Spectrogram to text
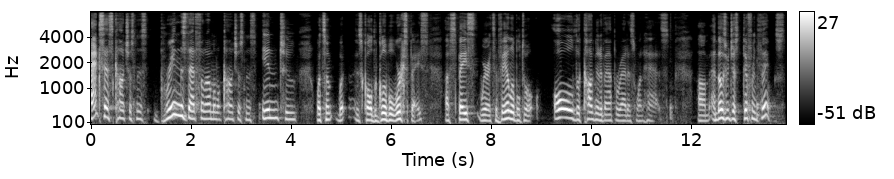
Access consciousness brings that phenomenal consciousness into what is called the global workspace, a space where it's available to all the cognitive apparatus one has. Um, and those are just different things.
